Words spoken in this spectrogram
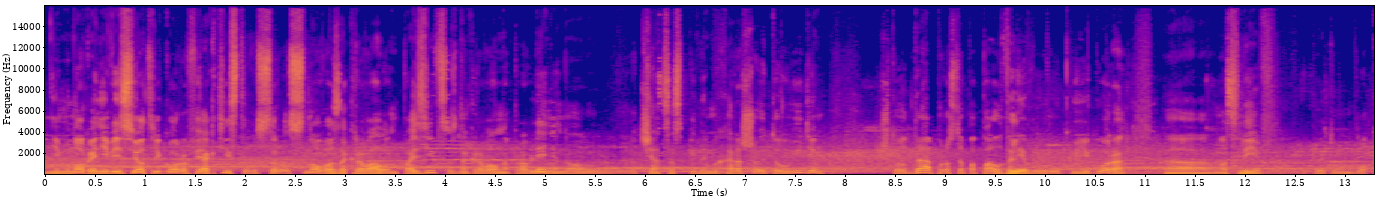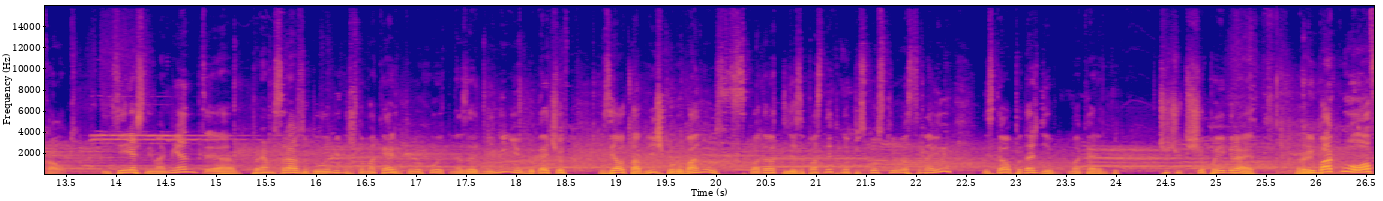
Немного не везет Егору Феоктистову. Снова закрывал он позицию, накрывал направление. Но вот сейчас со спины мы хорошо это увидим. Что да, просто попал в левую руку Егора э, Маслиев. Поэтому блокаут. Интересный момент. Э, прям сразу было видно, что Макаренко выходит на заднюю линию. Богачев взял табличку, рванул с квадрата для запасных, но Песковский его остановил и сказал, подожди, Макаренко чуть-чуть еще поиграет. Рыбаков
